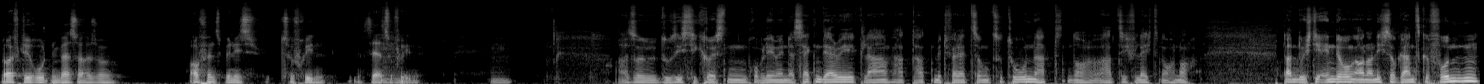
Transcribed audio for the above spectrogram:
läuft die Routen besser. Also Offense bin ich zufrieden, sehr mhm. zufrieden. Mhm. Also du siehst die größten Probleme in der Secondary, klar, hat, hat mit Verletzungen zu tun, hat, noch, hat sich vielleicht noch, noch dann durch die Änderung auch noch nicht so ganz gefunden.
